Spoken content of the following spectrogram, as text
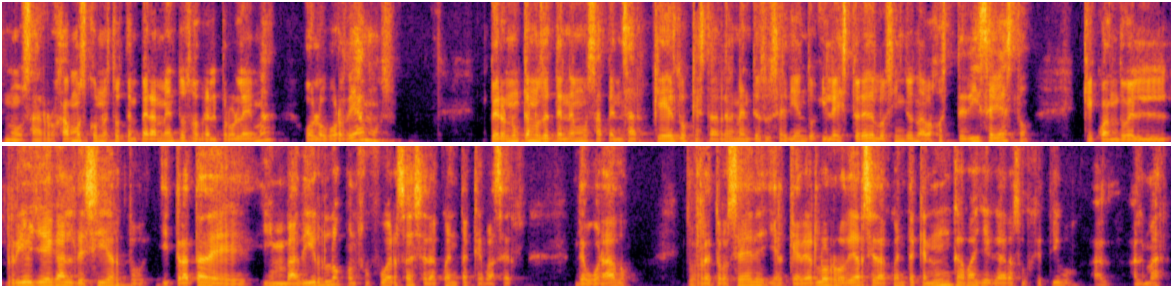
nos arrojamos con nuestro temperamento sobre el problema o lo bordeamos pero nunca nos detenemos a pensar qué es lo que está realmente sucediendo. Y la historia de los indios navajos te dice esto, que cuando el río llega al desierto y trata de invadirlo con su fuerza, se da cuenta que va a ser devorado. Entonces retrocede y al quererlo rodear se da cuenta que nunca va a llegar a su objetivo, al, mar.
